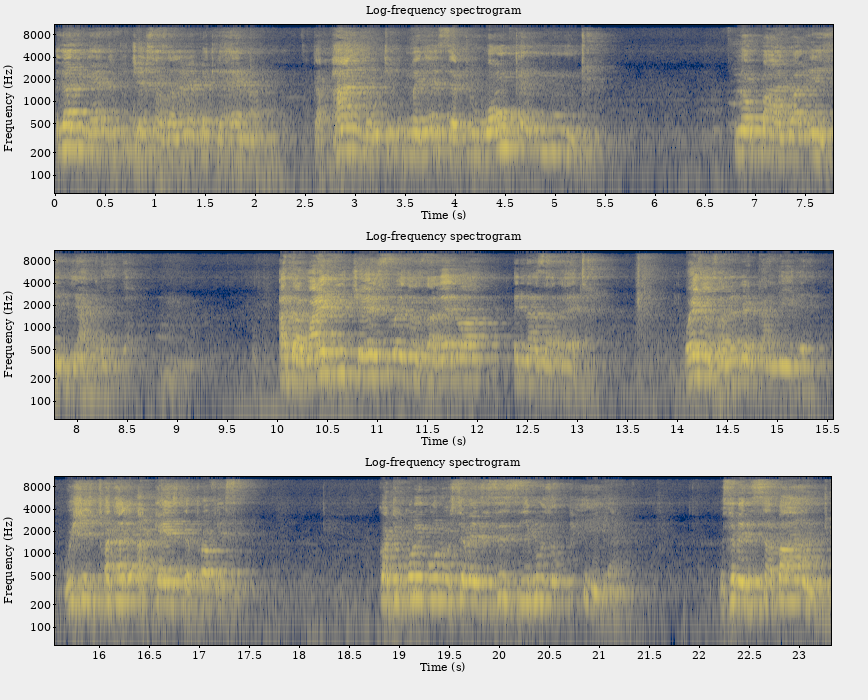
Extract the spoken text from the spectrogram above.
elalingenza ukuthi uJesu azalwe eBethlehem. Ngaphandle ukuthi kumenyezwe ukuthi wonke umuntu uyobalwa endlini yakubo otherwise uJesu wayezozalelwa eNazaretha wayezozalelwa eGalile which is totally against the prophecy. Kodwa uNkulunkulu usebenzisa izimo zokuphila usebenzisa abantu.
